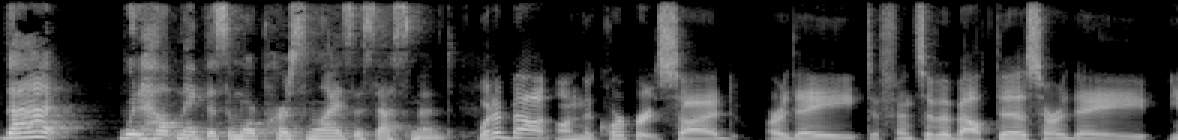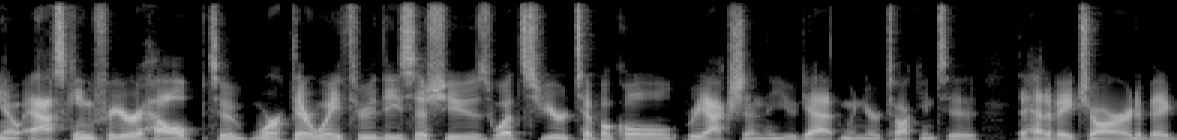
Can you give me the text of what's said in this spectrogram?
That would help make this a more personalized assessment. What about on the corporate side? Are they defensive about this? Are they, you know, asking for your help to work their way through these issues? What's your typical reaction that you get when you're talking to the head of HR at a big,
